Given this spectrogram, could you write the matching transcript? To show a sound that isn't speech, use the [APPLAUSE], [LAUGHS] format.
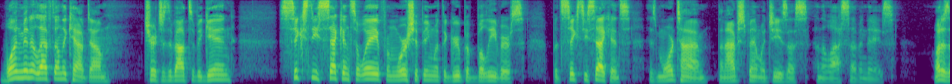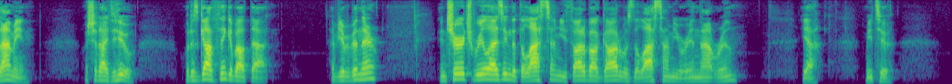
One minute left on the countdown. Church is about to begin. 60 seconds away from worshiping with a group of believers, but 60 seconds is more time than I've spent with Jesus in the last seven days. What does that mean? What should I do? What does God think about that? Have you ever been there? In church, realizing that the last time you thought about God was the last time you were in that room? Yeah, me too.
